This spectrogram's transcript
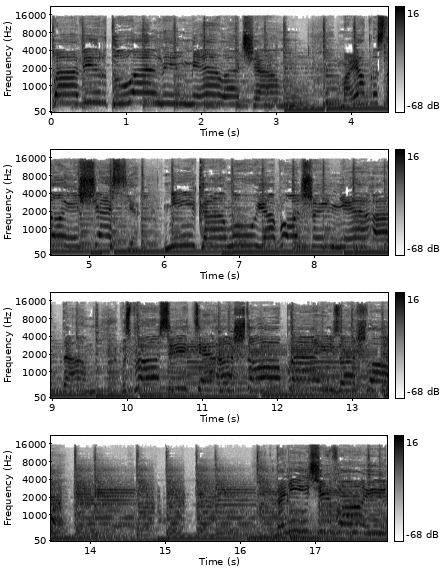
по виртуальным мелочам Мое простое никому я больше не отдам. Вы спросите, а что произошло? Да ничего и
